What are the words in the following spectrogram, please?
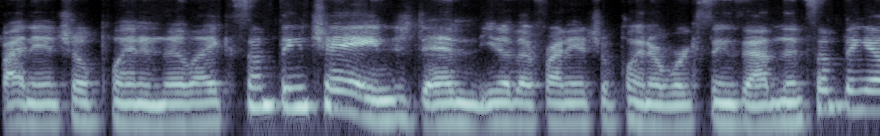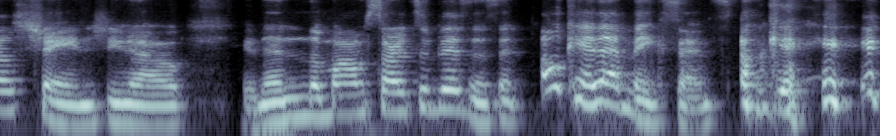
financial plan and they're like something changed and you know their financial planner works things out and then something else changed you know and then the mom starts a business and okay that makes sense okay.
